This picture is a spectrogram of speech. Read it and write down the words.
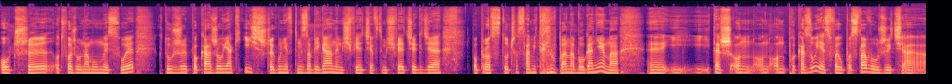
oczy, otworzą nam umysły, którzy pokażą jak iść, szczególnie w tym zabieganym świecie, w tym świecie, gdzie po prostu czasami tego Pana Boga nie ma. E, I, i też on, on, on pokazuje swoją postawą życia,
